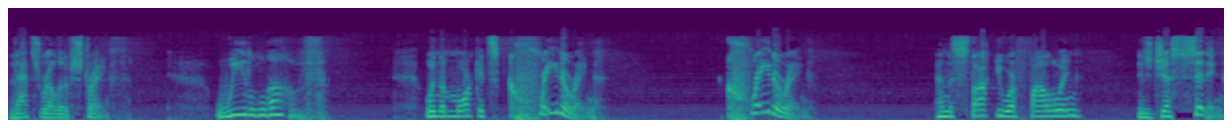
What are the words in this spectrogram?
That's relative strength. We love when the market's cratering, cratering, and the stock you are following is just sitting.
